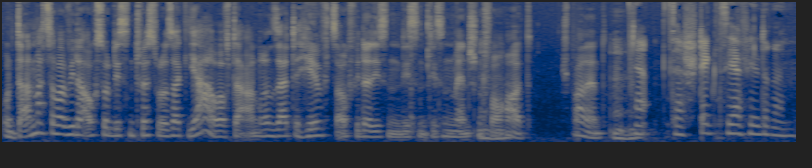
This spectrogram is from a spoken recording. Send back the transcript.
Und dann macht es aber wieder auch so diesen Twist, wo du sagst, ja, aber auf der anderen Seite hilft es auch wieder diesen, diesen, diesen Menschen mhm. vor Ort. Spannend. Mhm. Ja, da steckt sehr viel drin.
